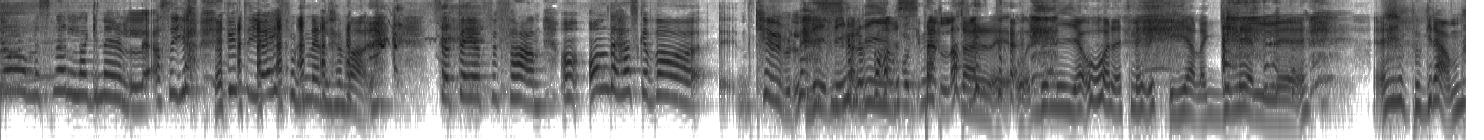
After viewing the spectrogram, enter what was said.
Ja, men snälla gnäll. Alltså jag, vet du, jag är på gnällhumör. Så att det är för fan, om, om det här ska vara eh, kul Vi, vi, ska det vi fan få gnällas lite. eh, det nya året med riktigt jävla gnällprogram.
